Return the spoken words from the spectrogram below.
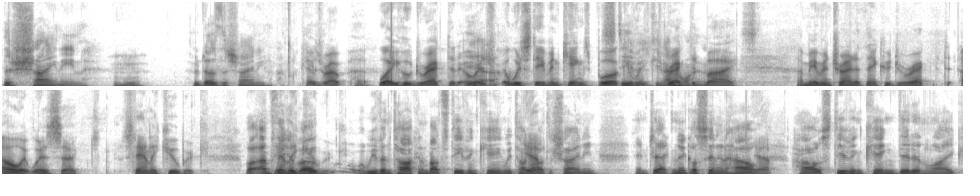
The Shining. Mm-hmm. Who does The Shining? It was Rob, uh, well, who directed was, Yeah. it was Stephen King's book. Stephen it was King. Directed by. I'm even trying to think who directed. Oh, it was uh, Stanley Kubrick. Well, I'm Stanley thinking about we've been talking about Stephen King. We talked Yep. about The Shining and Jack Nicholson and how Yep. how Stephen King didn't like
